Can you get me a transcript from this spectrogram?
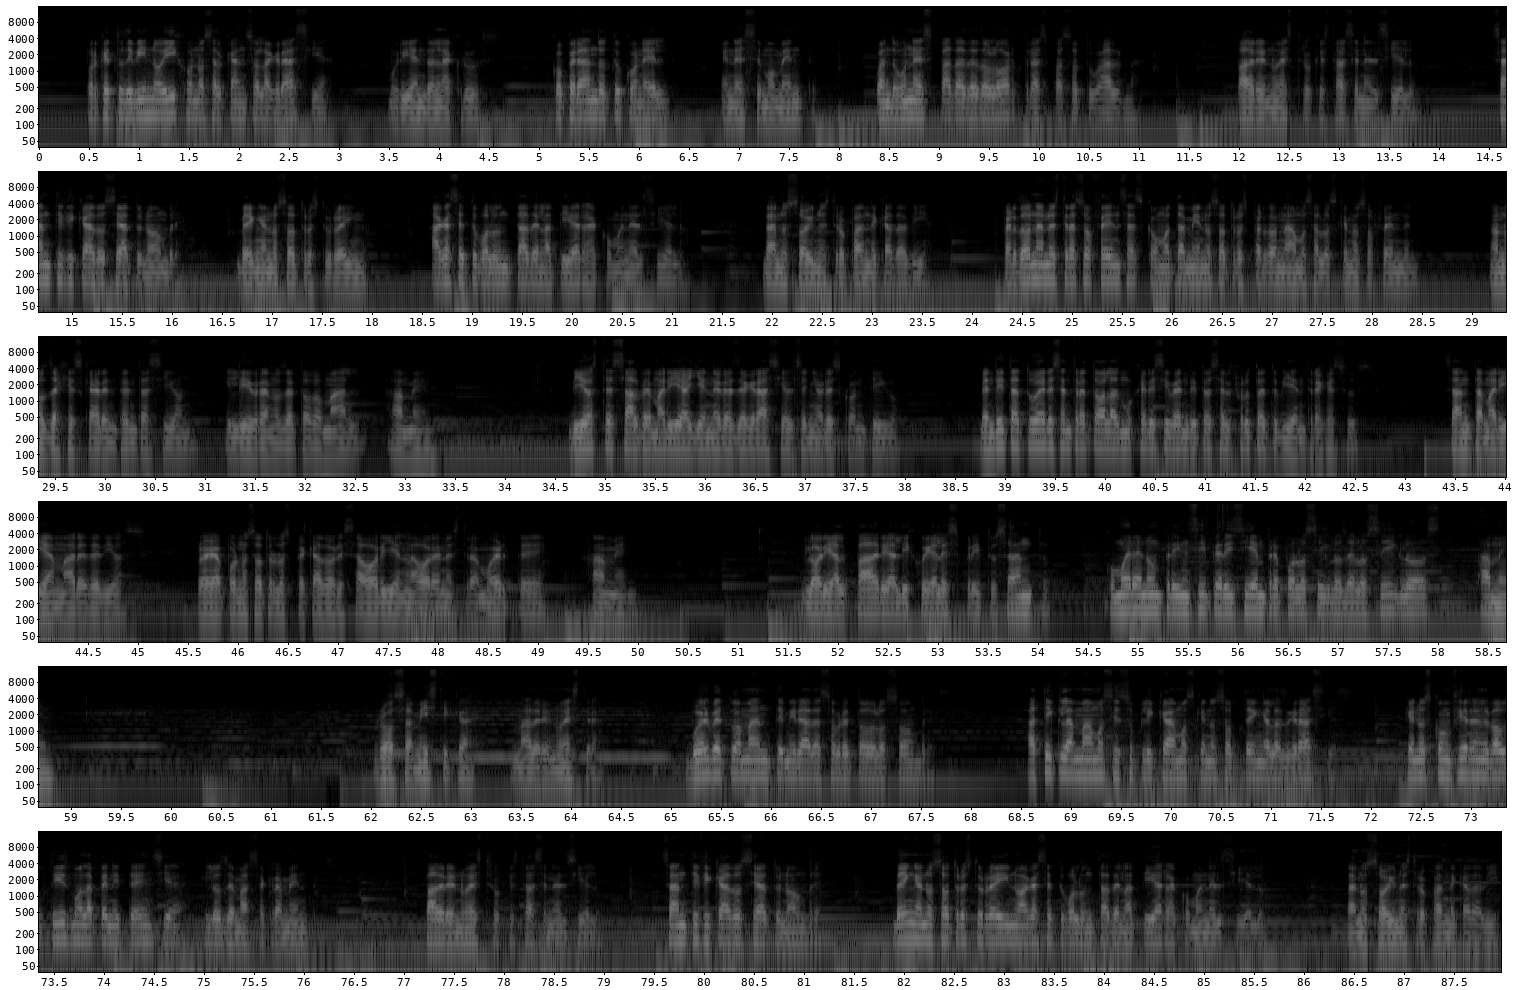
porque tu divino Hijo nos alcanzó la gracia, muriendo en la cruz, cooperando tú con Él en ese momento, cuando una espada de dolor traspasó tu alma. Padre nuestro que estás en el cielo, santificado sea tu nombre, venga a nosotros tu reino, hágase tu voluntad en la tierra como en el cielo. Danos hoy nuestro pan de cada día. Perdona nuestras ofensas como también nosotros perdonamos a los que nos ofenden. No nos dejes caer en tentación y líbranos de todo mal. Amén. Dios te salve María, llena eres de gracia, el Señor es contigo. Bendita tú eres entre todas las mujeres y bendito es el fruto de tu vientre Jesús. Santa María, Madre de Dios, ruega por nosotros los pecadores, ahora y en la hora de nuestra muerte. Amén. Gloria al Padre, al Hijo y al Espíritu Santo, como era en un principio, y siempre, por los siglos de los siglos. Amén. Rosa mística, Madre nuestra, vuelve tu amante mirada sobre todos los hombres. A ti clamamos y suplicamos que nos obtenga las gracias que nos confieren el bautismo, la penitencia y los demás sacramentos. Padre nuestro que estás en el cielo, santificado sea tu nombre. Venga a nosotros tu reino, hágase tu voluntad en la tierra como en el cielo. Danos hoy nuestro pan de cada día.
